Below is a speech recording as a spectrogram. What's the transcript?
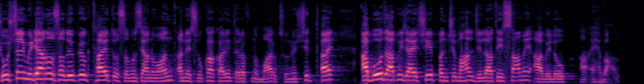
સોશિયલ મીડિયાનો સદુપયોગ થાય તો સમસ્યાનો અંત અને સુખાકારી તરફનો માર્ગ સુનિશ્ચિત થાય. આ બોધ આપી જાય છે પંચમહાલ જિલ્લાથી સામે આવેલો આ અહેવાલ.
